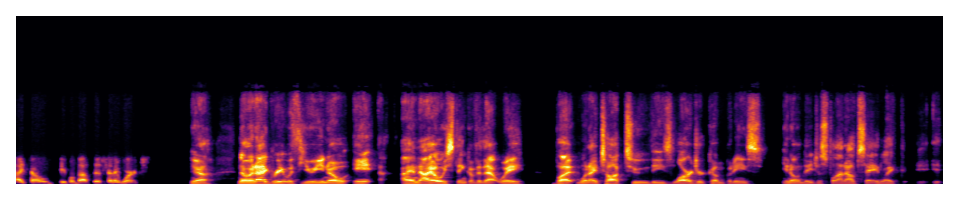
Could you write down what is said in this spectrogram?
I tell people about this, and it works. Yeah, no, and I agree with you. You know, it, and I always think of it that way. But when I talk to these larger companies, you know, they just flat out say, like, it,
